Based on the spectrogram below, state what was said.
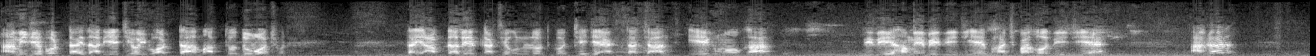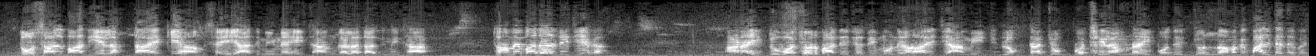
আমি যে ভোটটায় দাঁড়িয়েছি, ওই ভোটটা মাত্র দু বছরের। তাই আপনাদের কাছে অনুরোধ করছি যে একটা চান্স, এক मौका दीदी हमें भी दीजिए भाजपा को दीजिए अगर दो साल बाद ये लगता है कि हम सही आदमी नहीं था हम गलत आदमी था तो हमें बदल दीजिएगा আড়াই দু বছর বাদে যদি মনে হয় যে আমি লোকটা যোগ্য ছিলাম না এই পদের জন্য আমাকে পাল্টে দেবেন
